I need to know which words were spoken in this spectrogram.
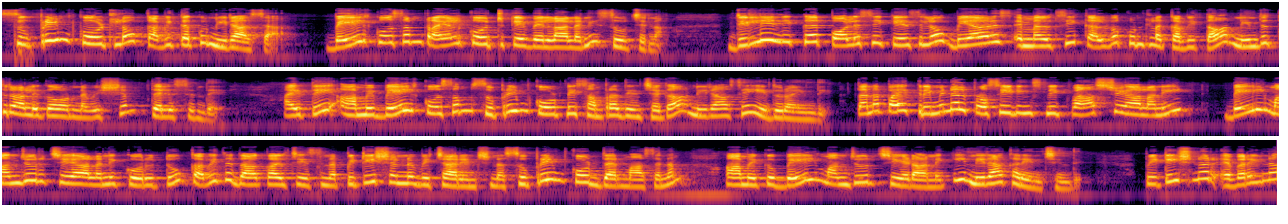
సుప్రీంకోర్టులో కవితకు నిరాశ. బెయిల్ కోసం ట్రయల్ కోర్టుకే వెళ్ళాలని సూచన. ఢిల్లీ లిక్కర్ పాలసీ కేసులో బీఆర్ఎస్ ఎమ్మెల్సీ కల్వకుంట్ల కవిత నిందితురాలిగా ఉన్న విషయం తెలిసిందే. అయితే ఆమె బెయిల్ కోసం సుప్రీంకోర్టుని సంప్రదించగా నిరాశే ఎదురైంది. తనపై క్రిమినల్ ప్రొసీడింగ్స్ని క్వాష్ చేయాలని బెయిల్ మంజూరు చేయాలని కోరుతూ కవిత దాఖలు చేసిన పిటిషన్ను విచారించిన సుప్రీంకోర్టు ధర్మాసనం ఆమెకు బెయిల్ మంజూరు చేయడానికి నిరాకరించింది. పిటిషనర్ ఎవరైనా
